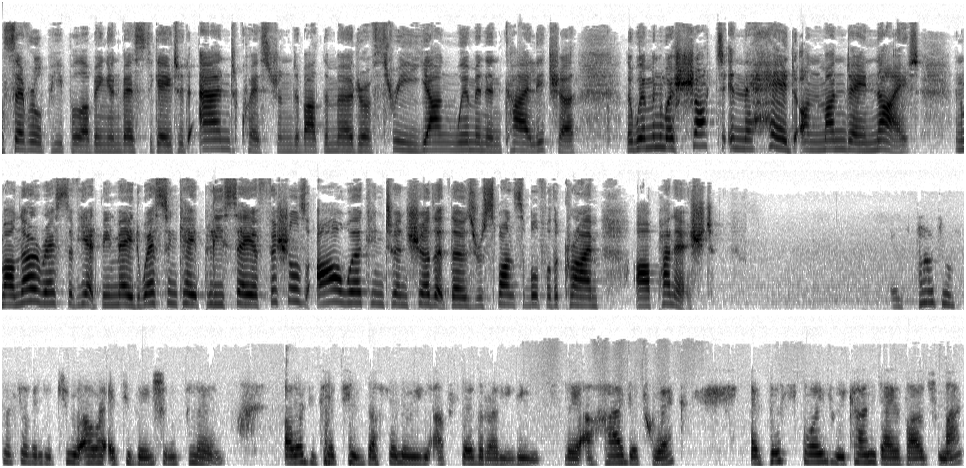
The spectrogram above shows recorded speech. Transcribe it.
Well, several people are being investigated and questioned about the murder of three young women in Khayelitsha. The women were shot in the head on Monday night. And while no arrests have yet been made, Western Cape police say officials are working to ensure that those responsible for the crime are punished. As part of the 72 hour activation plan, our detectives are following up several leads. They are hard at work. At this point, we can't divulge much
